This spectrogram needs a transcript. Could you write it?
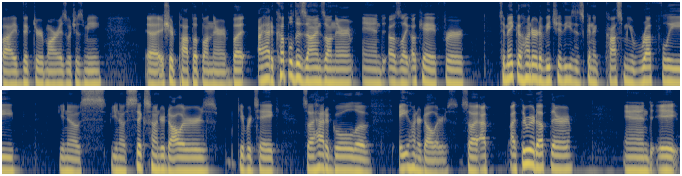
by Victor Mares, which is me, uh, it should pop up on there. But I had a couple designs on there, and I was like, okay, for to make a hundred of each of these, it's going to cost me roughly, you know, s- you know, six hundred dollars give or take. So I had a goal of eight hundred dollars. So I, I I threw it up there, and it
